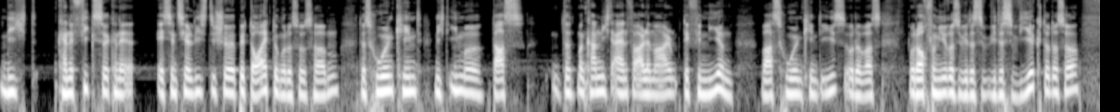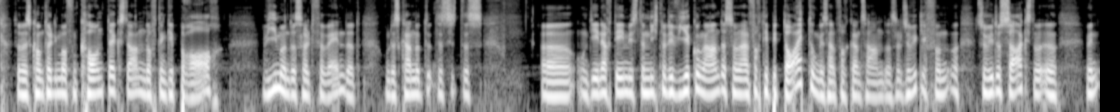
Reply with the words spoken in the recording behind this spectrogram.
nicht keine fixe, keine essentialistische Bedeutung oder so haben, das Hurenkind nicht immer das, das man kann nicht ein für alle Mal definieren, was Hurenkind ist oder was, oder auch von mir aus, wie das, wie das wirkt oder so, sondern es kommt halt immer auf den Kontext an und auf den Gebrauch wie man das halt verwendet. Und das kann das, das äh, und je nachdem ist dann nicht nur die Wirkung anders, sondern einfach die Bedeutung ist einfach ganz anders. Also wirklich von, so wie du sagst, äh, wenn,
